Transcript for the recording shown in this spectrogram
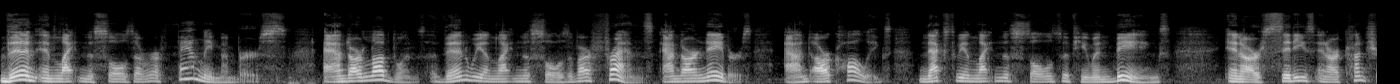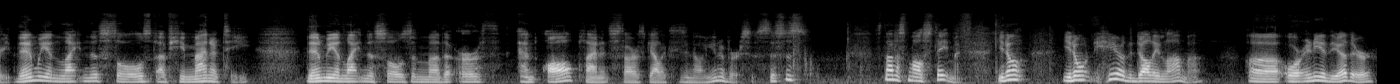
Then enlighten the souls of our family members and our loved ones. Then we enlighten the souls of our friends and our neighbors and our colleagues. Next we enlighten the souls of human beings in our cities and our country. Then we enlighten the souls of humanity. Then we enlighten the souls of Mother Earth and all planets, stars, galaxies, and all universes. This is it's not a small statement. You don't you don't hear the Dalai Lama uh, or any of the other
